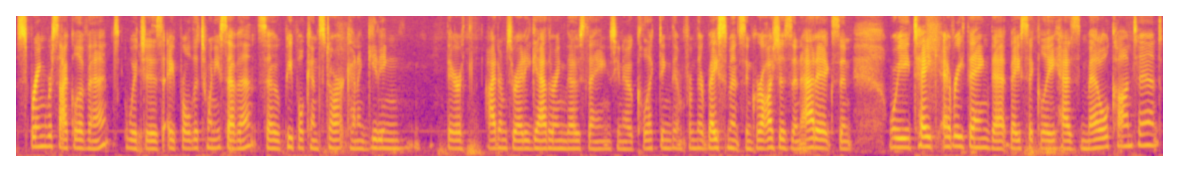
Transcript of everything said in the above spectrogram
spring recycle event, which is April the 27th, so people can start kind of getting their items ready, gathering those things, you know, collecting them from their basements and garages and attics, and we take everything that basically has metal content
